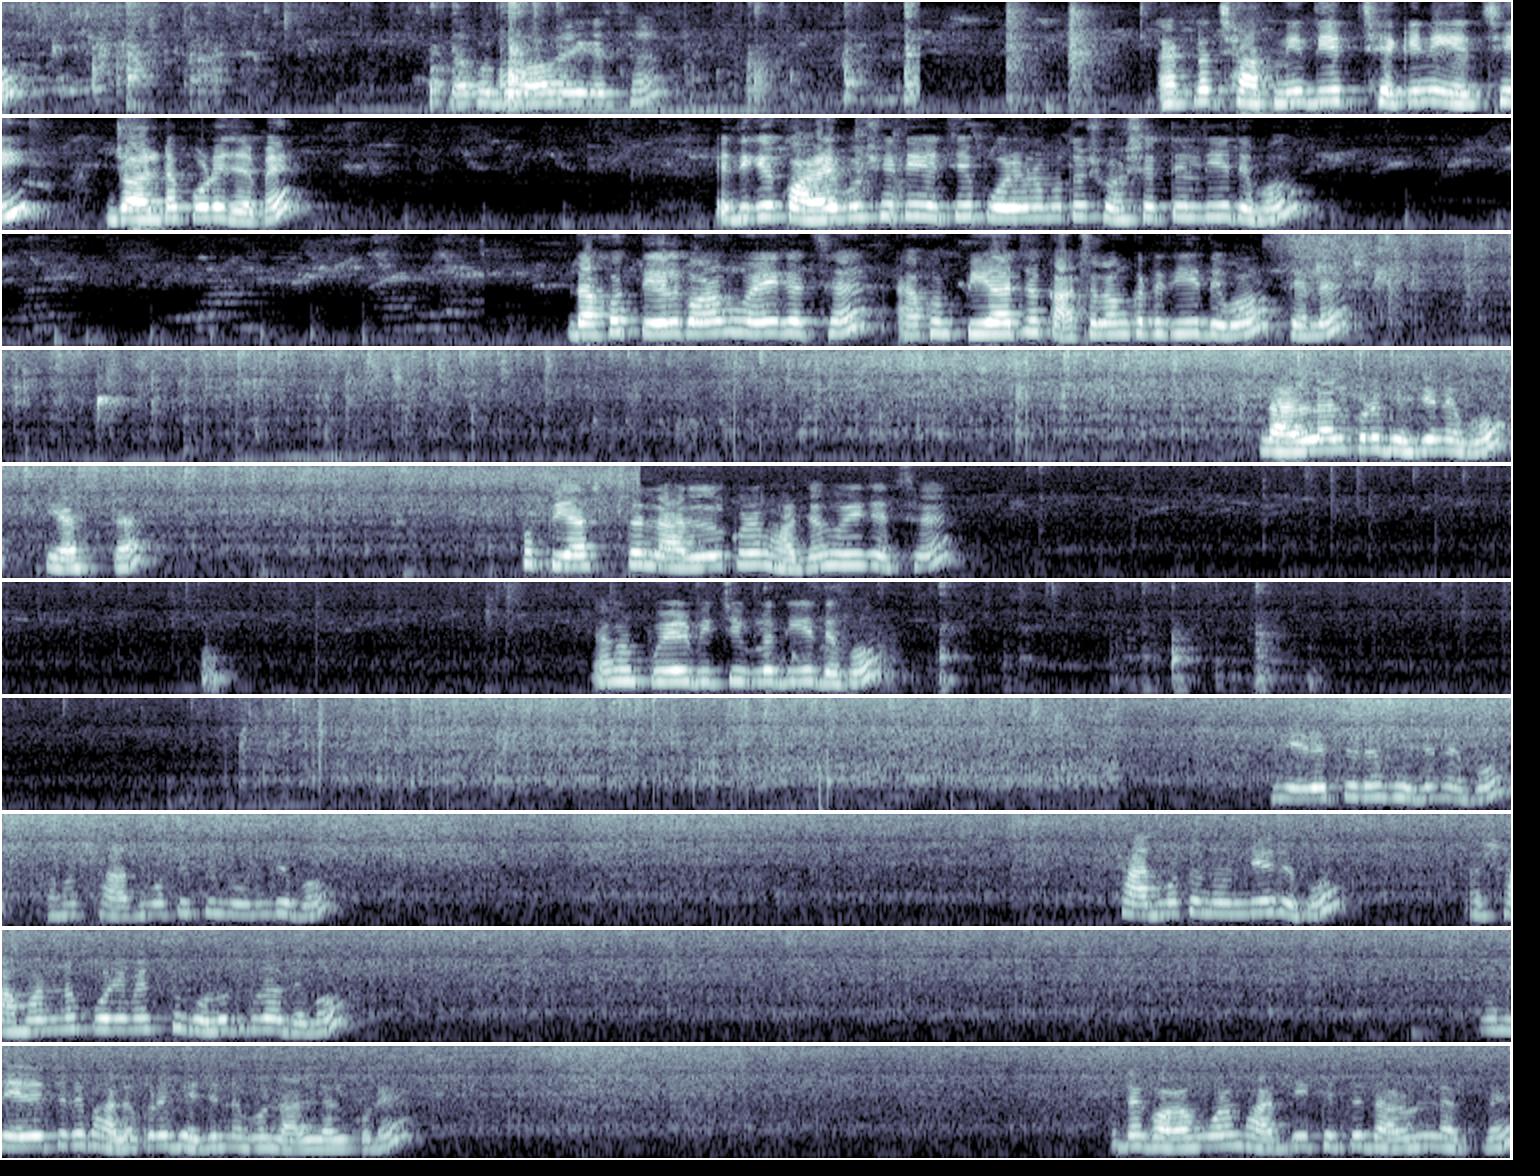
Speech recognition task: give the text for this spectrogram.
দেখো ধোয়া হয়ে গেছে। একটা ছাঁকনি দিয়ে ছেঁকে নিয়েছি জলটা পড়ে যাবে। এদিকে কড়াই বসিয়ে দিয়েছি পরিমাণ মতো সর্ষের তেল দিয়ে দেবো। দেখো তেল গরম হয়ে গেছে। এখন পেঁয়াজ আর কাঁচা লঙ্কাটা দিয়ে দেবো তেলে। লাল লাল করে ভেজে নেব পেঁয়াজটা। পেঁয়াজটা লাল লাল করে ভাজা হয়ে গেছে। এখন পুয়ের বিচিগুলো দিয়ে দেবো। নেড়ে চেড়ে ভেজে নেব। এখন স্বাদ মতো একটু নুন দেব। স্বাদ মতো নুন দিয়ে দেবো। আর সামান্য পরিমাণ একটু হলুদ গুঁড়ো দেবো। নেড়ে চেড়ে ভালো করে ভেজে নেব লাল লাল করে। এটা গরম গরম ভাত দিয়ে খেতে দারুণ লাগবে।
